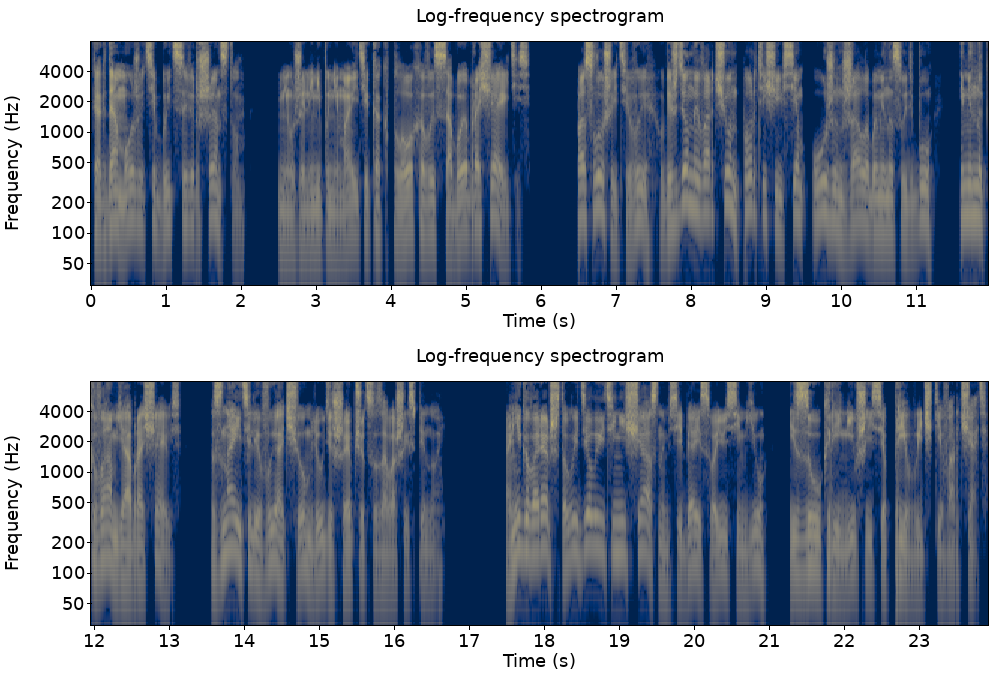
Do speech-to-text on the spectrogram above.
когда можете быть совершенством. Неужели не понимаете, как плохо вы с собой обращаетесь? Послушайте, вы, убежденный ворчун, портящий всем ужин жалобами на судьбу, именно к вам я обращаюсь. Знаете ли вы, о чем люди шепчутся за вашей спиной? Они говорят, что вы делаете несчастным себя и свою семью, из-за укоренившейся привычки ворчать.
